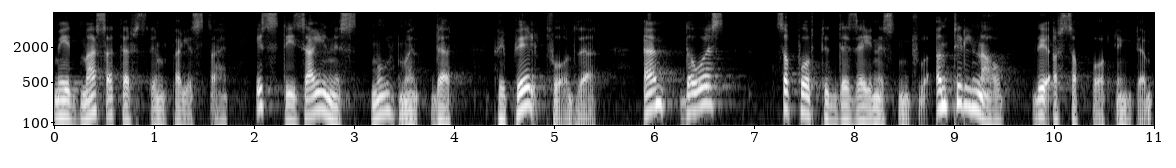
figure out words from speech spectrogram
made massacres in Palestine. It's the Zionist movement that prepared for that. And the West supported the Zionist movement. Until now, they are supporting them.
